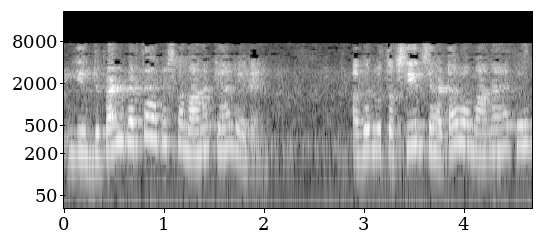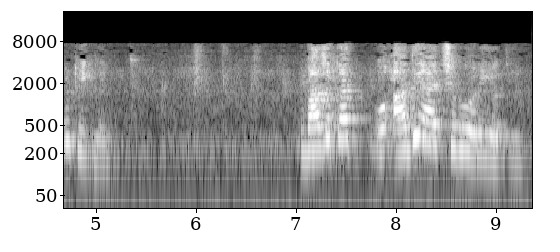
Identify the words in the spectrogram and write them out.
یہ ڈپینڈ کرتا ہے آپ اس کا معنی کیا لے رہے ہیں۔ اگر وہ تفصیل سے ہٹا ہوا مانا ہے تو وہ بھی ٹھیک نہیں۔ بعض اوقات وہ آدھی آیت شروع ہو رہی ہوتی ہے۔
